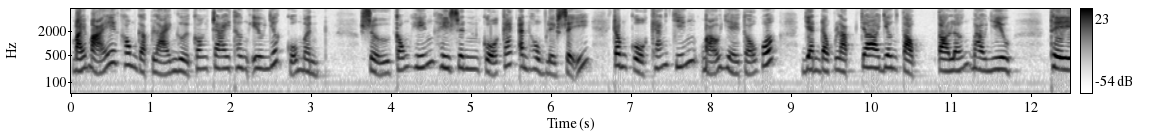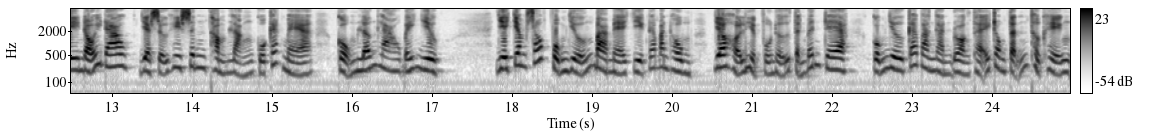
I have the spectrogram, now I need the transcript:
mãi mãi không gặp lại người con trai thân yêu nhất của mình sự cống hiến hy sinh của các anh hùng liệt sĩ trong cuộc kháng chiến bảo vệ tổ quốc, giành độc lập cho dân tộc to lớn bao nhiêu, thì nỗi đau và sự hy sinh thầm lặng của các mẹ cũng lớn lao bấy nhiêu. Việc chăm sóc phụng dưỡng bà mẹ Việt Nam Anh Hùng do Hội Liên hiệp Phụ nữ tỉnh Bến Tre cũng như các ban ngành đoàn thể trong tỉnh thực hiện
